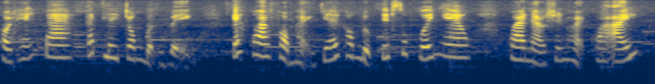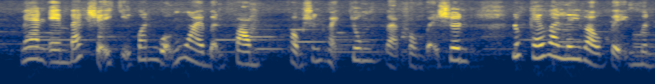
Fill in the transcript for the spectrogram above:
Hồi tháng 3, cách ly trong bệnh viện, các khoa phòng hạn chế không được tiếp xúc với nhau, khoa nào sinh hoạt khoa ấy. Mấy anh em bác sĩ chỉ quanh quẩn ngoài bệnh phòng, phòng sinh hoạt chung và phòng vệ sinh. Lúc kéo vali vào viện, mình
